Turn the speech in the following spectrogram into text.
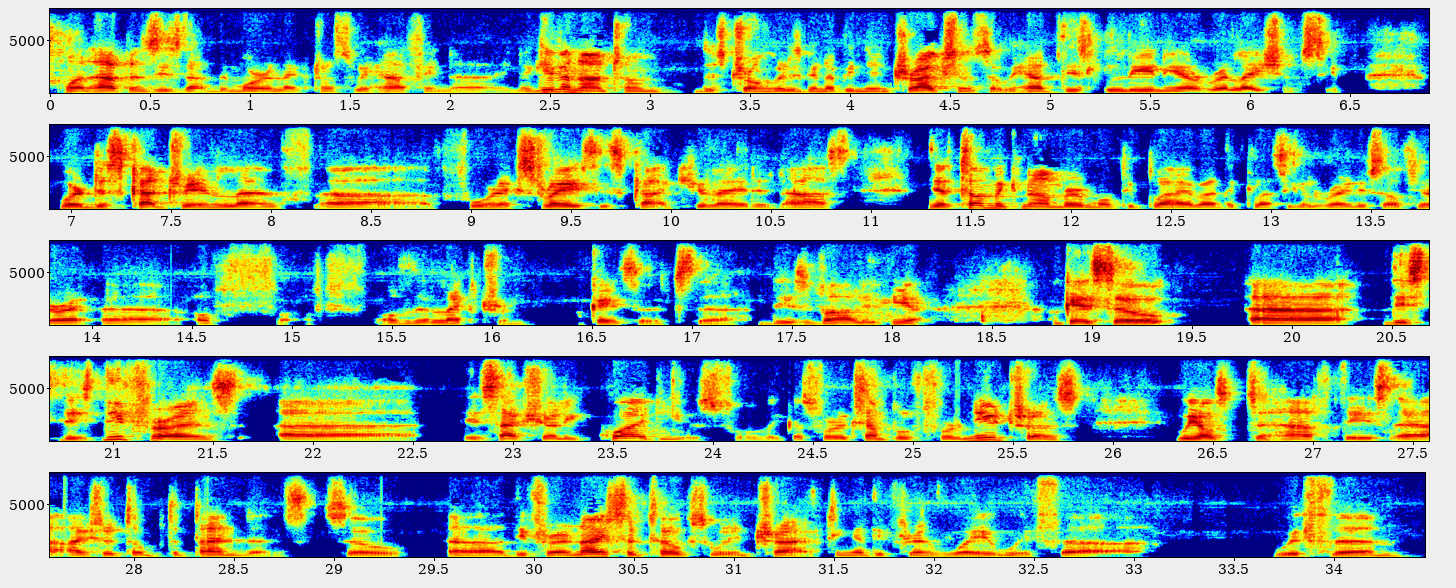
what happens is that the more electrons we have in a, in a given atom, the stronger is going to be the interaction. So we have this linear relationship where the scattering length uh, for X-rays is calculated as the atomic number multiplied by the classical radius of the, uh, of, of, of the electron. Okay, so it's uh, this value here. Okay, so uh, this, this difference uh, is actually quite useful because, for example, for neutrons, we also have this uh, isotope dependence. So uh, different isotopes will interact in a different way with uh, with um,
